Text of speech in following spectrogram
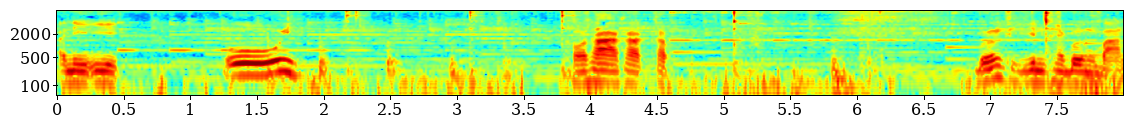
อันนี้อีกโอ้ยขอทาครับครับ เบิ้งสิกินให้เบิ้งบาน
